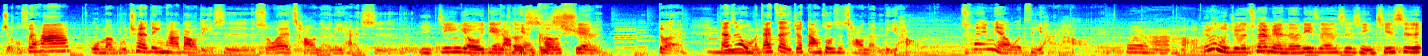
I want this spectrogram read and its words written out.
究，所以他我们不确定他到底是所谓的超能力，还是已经有一点比较偏科学。对，但是我们在这里就当做是超能力好了。催眠我自己还好哎，我也还好，因为我觉得催眠能力这件事情，其实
